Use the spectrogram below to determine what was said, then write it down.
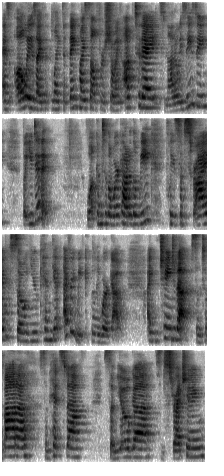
As always, I like to thank myself for showing up today. It's not always easy, but you did it. Welcome to the workout of the week. Please subscribe so you can get every weekly workout. I can change it up, some Tabata, some HIIT stuff, some yoga, some stretching,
